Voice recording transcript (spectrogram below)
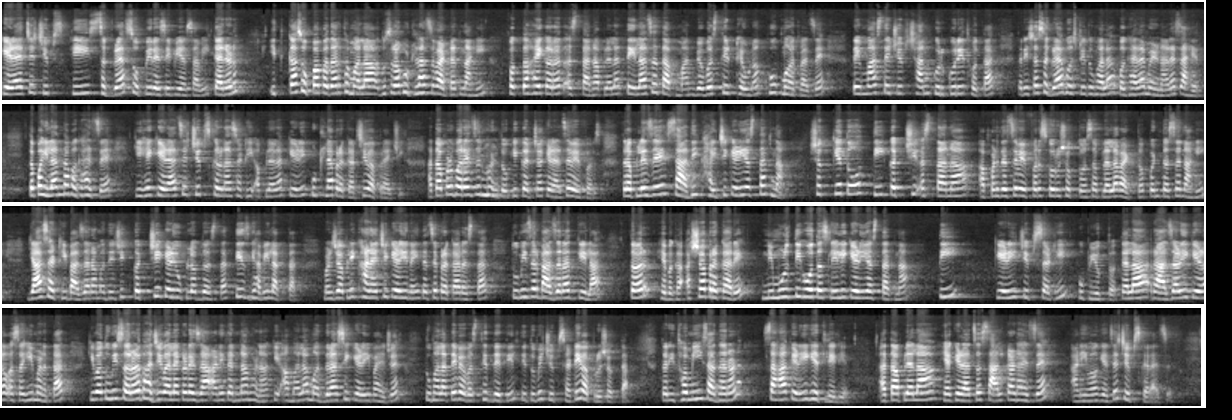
केळ्याचे चिप्स ही सगळ्यात सोपी रेसिपी असावी. कारण इतका सोपा पदार्थ मला दुसरा कुठलाच वाटत नाही. फक्त हे करत असताना आपल्याला तेलाचं तापमान व्यवस्थित ठेवणं खूप महत्त्वाचं आहे. तेव्हाच ते चिप्स छान कुरकुरीत होतात. तर अशा सगळ्या गोष्टी तुम्हाला बघायला मिळणारच आहेत. तर पहिल्यांदा बघायचं आहे की हे केळ्याचे चिप्स करण्यासाठी आपल्याला केळी कुठल्या प्रकारची वापरायची? आता आपण बरेच जण म्हणतो की कच्च्या केळ्याचे वेफर्स तर आपले जे साधी खायची केळी असतात ना शक्यतो ती कच्ची असताना आपण त्याचे वेफर्स करू शकतो असं आपल्याला वाटतं पण तसं नाही. यासाठी बाजारामध्ये जी कच्ची केळी उपलब्ध असतात तीच घ्यावी लागतात. म्हणजे आपली खाण्याची केळी नाही त्याचे प्रकार असतात. तुम्ही जर बाजारात गेला तर हे बघा अशा प्रकारे निमुळती होत असलेली केळी असतात ना ती केळी चिप्ससाठी उपयुक्त. त्याला राजाळी केळं असंही म्हणतात. किंवा तुम्ही सरळ भाजीवाल्याकडे जा आणि त्यांना म्हणा की आम्हाला मद्रासी केळी पाहिजेत. तुम्हाला ते व्यवस्थित देतील ती तुम्ही चिप्ससाठी वापरू शकता. तर इथं मी साधारण सहा केळी घेतलेली आहेत. आता आपल्याला ह्या केळाचं साल काढायचं आहे आणि मग याचे चिप्स करायचे.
